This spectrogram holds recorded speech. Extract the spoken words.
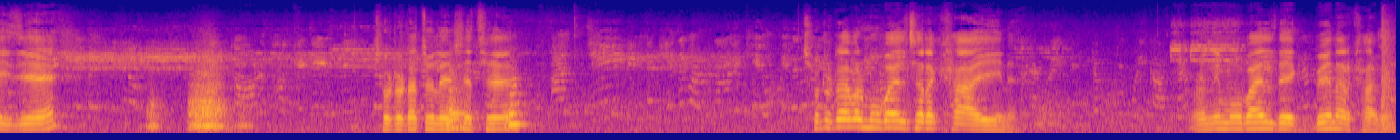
এই যে ছোটটা চলে এসেছে। ছোটটা আবার মোবাইল ছাড়া খাই না। উনি মোবাইল দেখবেন আর খাবেন।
